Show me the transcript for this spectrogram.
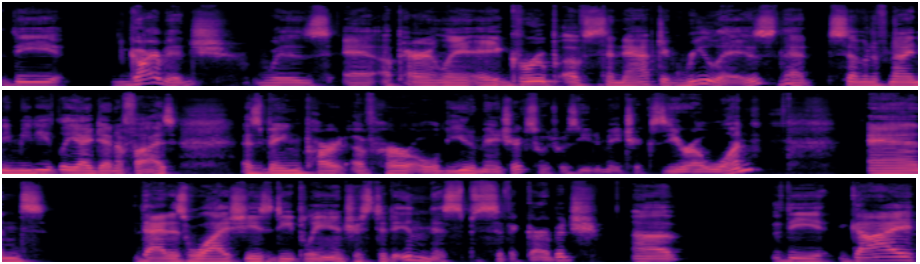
the garbage was a, apparently a group of synaptic relays that Seven of Nine immediately identifies as being part of her old Unimatrix, which was Unimatrix Zero One, and that is why she is deeply interested in this specific garbage. Uh, the guy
